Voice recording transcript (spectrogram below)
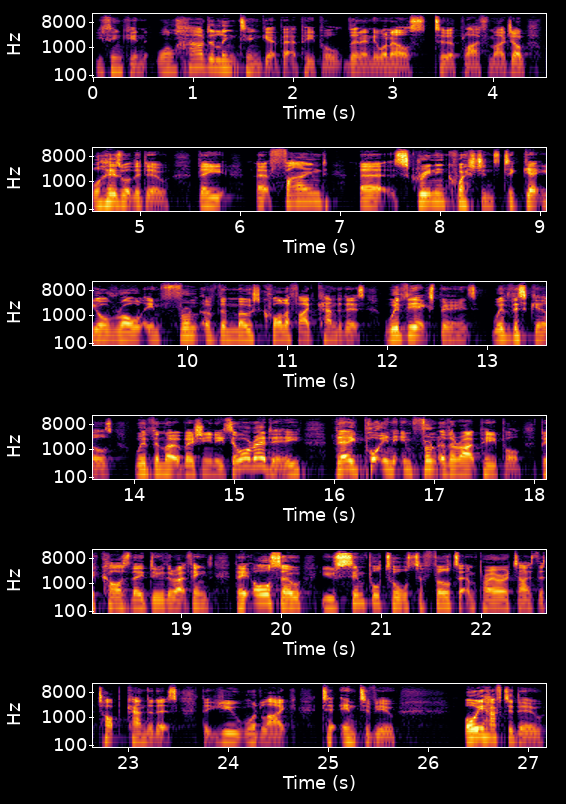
You're thinking, well, how do LinkedIn get better people than anyone else to apply for my job? Well, here's what they do they uh, find uh, screening questions to get your role in front of the most qualified candidates with the experience, with the skills, with the motivation you need. So already they're putting it in front of the right people because they do the right things. They also use simple tools to filter and prioritize the top candidates that you would like to interview. All you have to do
